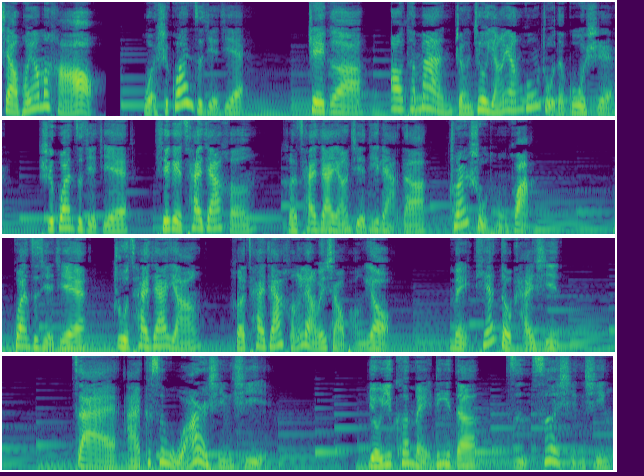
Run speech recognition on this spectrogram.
小朋友们好，我是罐子姐姐。这个奥特曼拯救洋洋公主的故事是罐子姐姐写给蔡家恒和蔡家阳姐弟俩的专属童话。罐子姐姐祝蔡家阳和蔡家恒两位小朋友每天都开心。在 X 五二星系有一颗美丽的紫色行星，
